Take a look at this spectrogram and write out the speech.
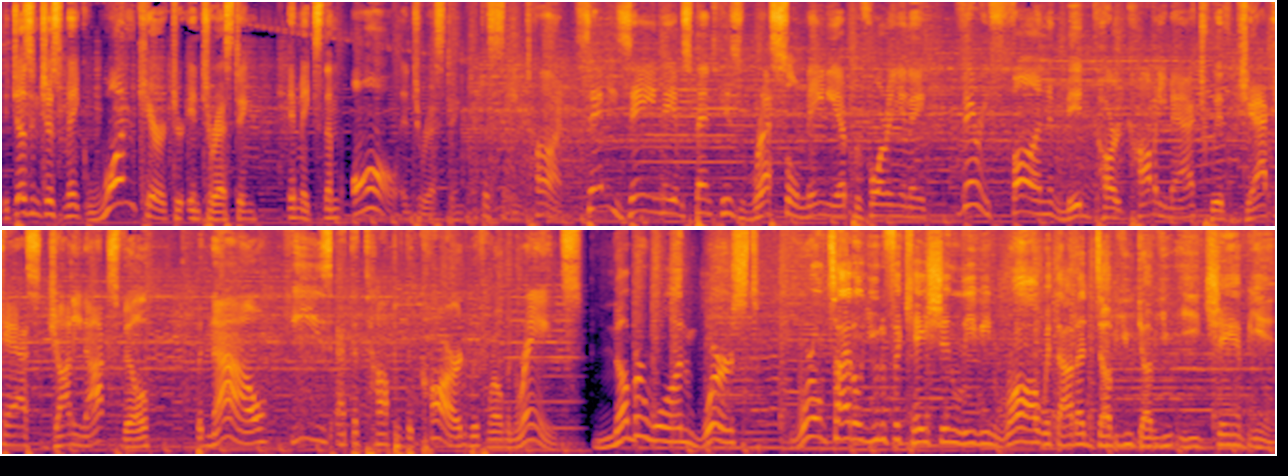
It doesn't just make one character interesting, it makes them all interesting at the same time. Sami Zayn may have spent his WrestleMania performing in a very fun mid card comedy match with jackass Johnny Knoxville, but now he's at the top of the card with Roman Reigns. Number one worst world title unification, leaving Raw without a WWE champion.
